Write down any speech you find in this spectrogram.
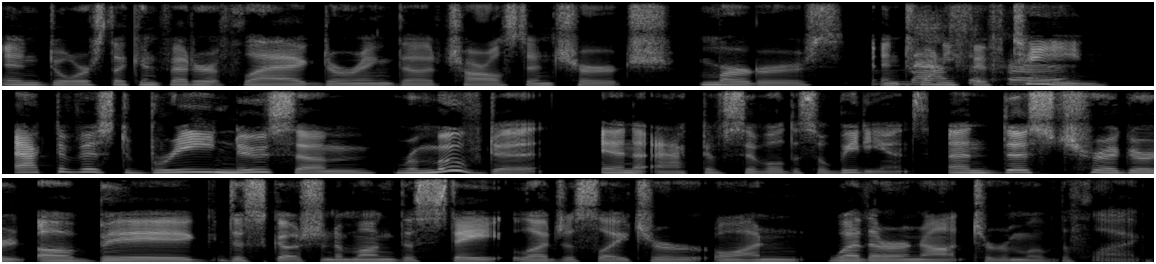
endorsed the Confederate flag during the Charleston Church murders in Massacre. 2015, activist Bree Newsom removed it in an act of civil disobedience. And this triggered a big discussion among the state legislature on whether or not to remove the flag.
